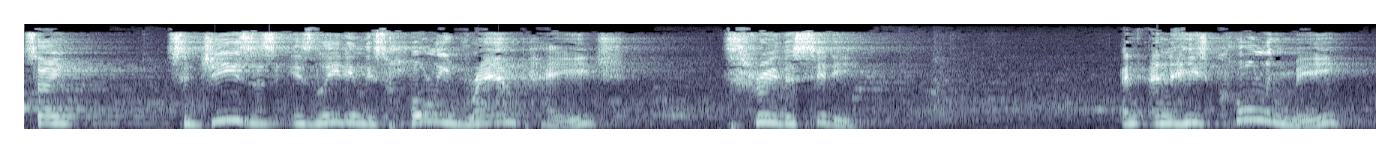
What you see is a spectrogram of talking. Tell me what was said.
So, so Jesus is leading this holy rampage through the city. And, and he's calling me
